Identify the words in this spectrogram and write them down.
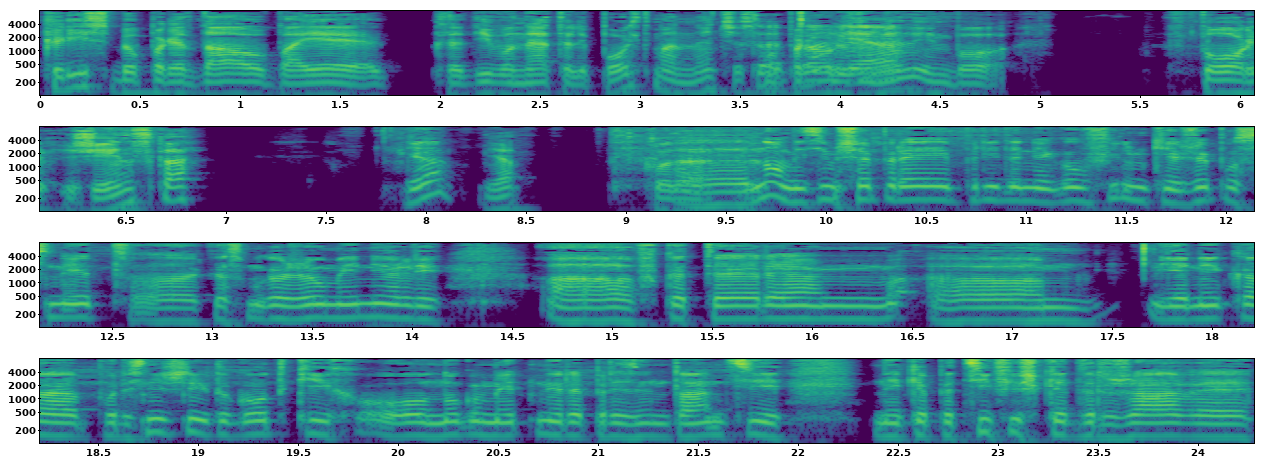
Kris bo predal, pa je kladivo Natalie Portman, ne, če smo To je prav to, ja. razumeli, in bo Thor ženska. Ja. Ja. Tako Da, Uh, no, mislim, še prej pride njegov film, ki je že posnet, uh, ki smo ga že omenjali. uh, v katerem um, je neka po resničnih dogodkih o nogometni reprezentanci neke pacifiške države,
